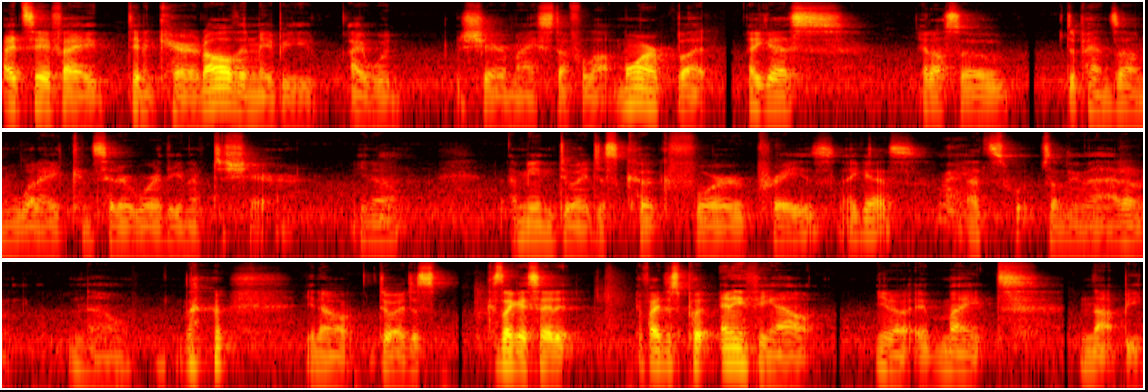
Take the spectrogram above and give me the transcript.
I'd say if I didn't care at all, then maybe I would share my stuff a lot more, but I guess it also depends on what I consider worthy enough to share, you know? I mean, do I just cook for praise, I guess? Right. That's something that I don't know. you know, do I just, because like I said, if I just put anything out, you know, it might not be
